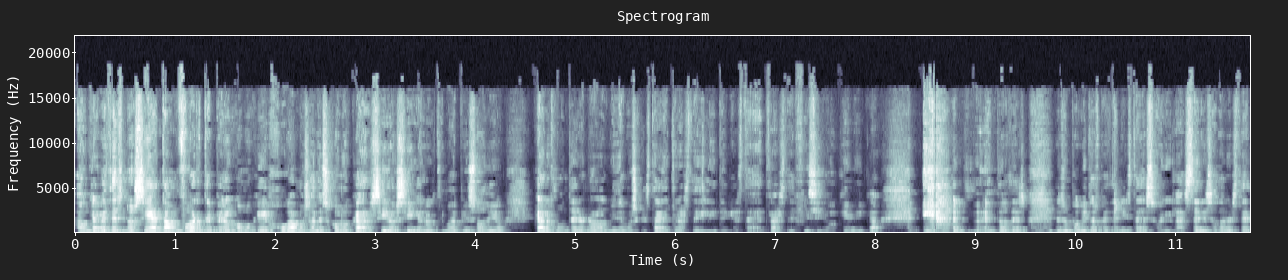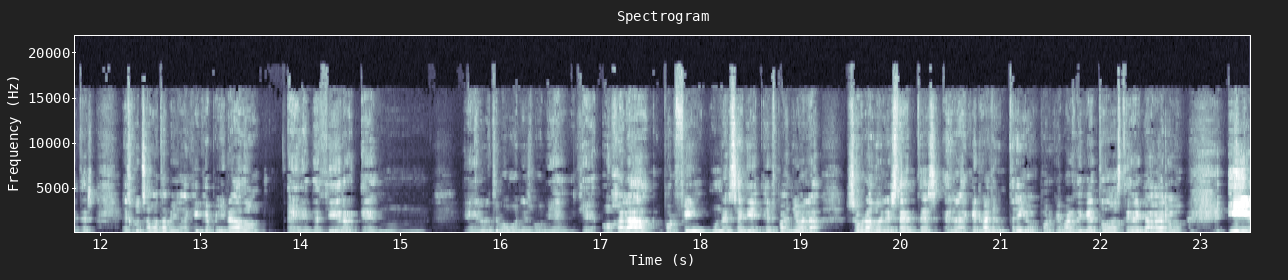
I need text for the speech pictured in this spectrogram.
aunque a veces no sea tan fuerte, pero como que jugamos a descolocar sí o sí en el último episodio. Carlos Montero, no lo olvidemos que está detrás de Elite, que está detrás de física o química, y entonces es un poquito especialista de eso. En las series adolescentes, escuchaba también aquí que Peinado eh, decir en en el último buenismo bien, que ojalá por fin una serie española sobre adolescentes en la que no haya un trío, porque parece que todos tienen que haberlo. Y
